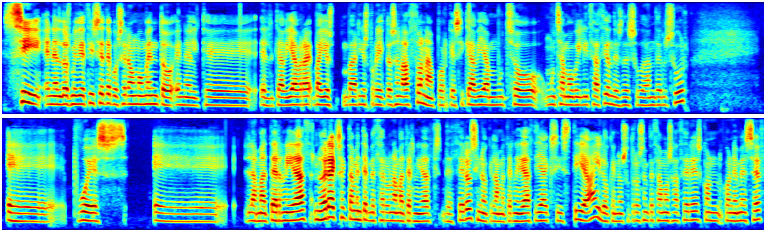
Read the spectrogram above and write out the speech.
Sí, en el 2017 pues era un momento en el que, el que había varios, varios proyectos en la zona, porque sí que había mucho, mucha movilización desde Sudán del Sur. Eh, pues eh, la maternidad no era exactamente empezar una maternidad de cero, sino que la maternidad ya existía y lo que nosotros empezamos a hacer es con, con MSF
